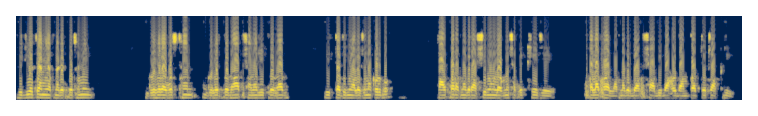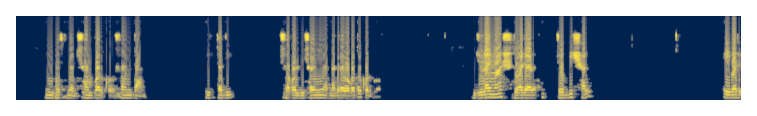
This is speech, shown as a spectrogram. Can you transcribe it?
ভিডিওতে আমি আপনাদের প্রথমেই গ্রহের অবস্থান, গ্রহের প্রভাব, সামাজিক প্রভাব ইত্যাদি নিয়ে আলোচনা করব। তারপর আপনাদের রাশি এবং লগ্ন সাপেক্ষে যে ফলাফল, আপনাদের ব্যবসা, বিবাহ, দাম্পত্য, চাকরি ইনভেস্টমেন্ট সম্পর্ক, সন্তান ইত্যাদি সকল বিষয় নিয়ে আপনাদের অবগত করব। জুলাই মাস দু হাজার চব্বিশ সাল। এই বছর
